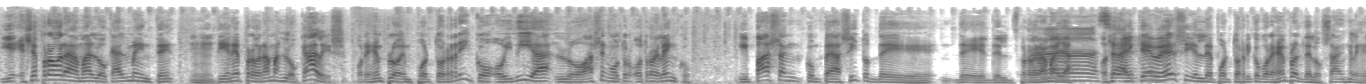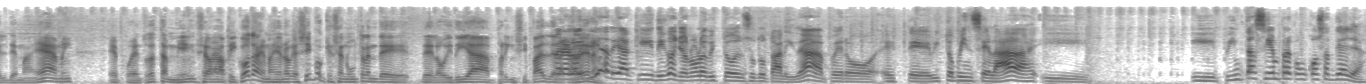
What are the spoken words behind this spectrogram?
Y ese programa localmente tiene programas locales. Por ejemplo, en Puerto Rico hoy día lo hacen otro, otro elenco. Y pasan con pedacitos de, de- del programa Ah, ya. O sea, hay que ver si el de Puerto Rico, por ejemplo, el de Los Ángeles, el de Miami, eh, pues entonces también se van a picota, me imagino que sí, porque se nutren de, del hoy día principal de Pero la el cadena. día de aquí, digo, yo no lo he visto en su totalidad, pero este, he visto pinceladas y, y pinta siempre con cosas de allá.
